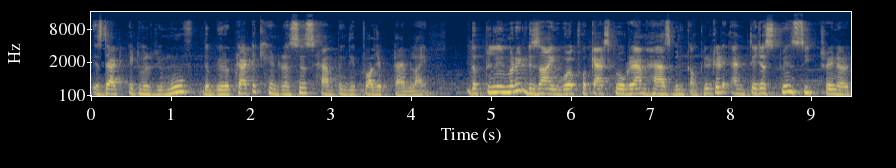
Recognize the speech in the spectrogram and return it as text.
is that it will remove the bureaucratic hindrances hampering the project timeline. The preliminary design work for CATS program has been completed and Tejas twin seat trainer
